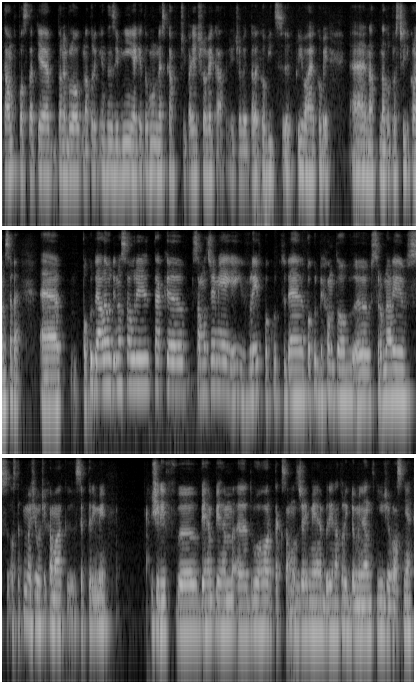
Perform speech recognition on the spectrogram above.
tam v podstatě to nebylo natolik intenzivní, jak je tomu dneska v případě člověka. Takže člověk daleko víc vplývá jakoby eh, na, na to prostředí kolem sebe. Eh, pokud jde ale o dinosaury, tak samozřejmě jejich vliv, pokud, jde, pokud bychom to srovnali s ostatními živočichama, se kterými žili v, během, během eh, druhohor, tak samozřejmě byli natolik dominantní, že vlastně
